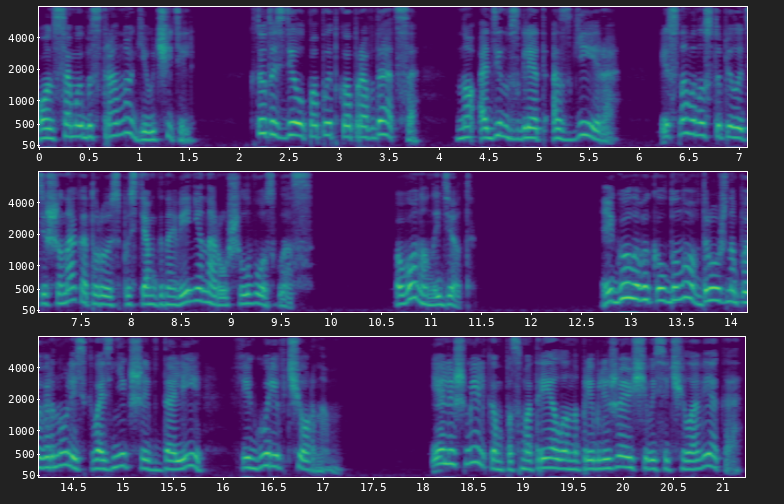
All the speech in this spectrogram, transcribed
Он самый быстроногий учитель. Кто-то сделал попытку оправдаться, но один взгляд Асгейра и снова наступила тишина, которую спустя мгновение нарушил возглас. «Вон он идет». И головы колдунов дружно повернулись к возникшей вдали фигуре в черном. Я лишь мельком посмотрела на приближающегося человека,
